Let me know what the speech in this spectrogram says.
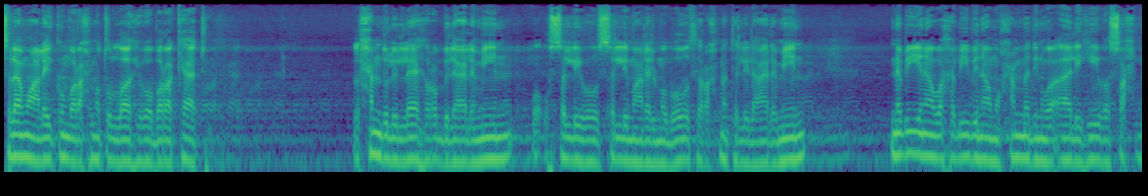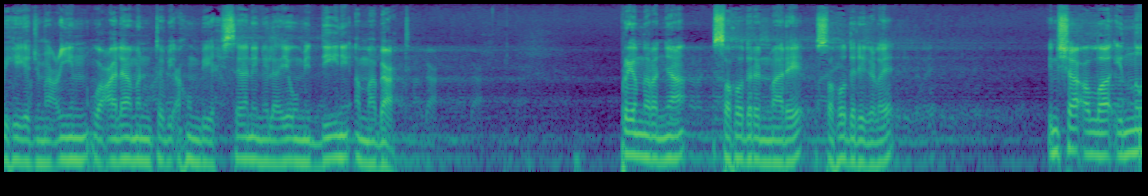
السلام عليكم ورحمة الله وبركاته الحمد لله رب العالمين وأصلي وأسلم على المبعوث رحمة للعالمين نبينا وحبيبنا محمد وآله وصحبه أجمعين وعلى من تبعهم بإحسان إلى يوم الدين أما بعد പ്രിയം നിറഞ്ഞ സഹോദരന്മാരെ സഹോദരികളെ ഇൻഷാ അള്ളാ ഇന്ന്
